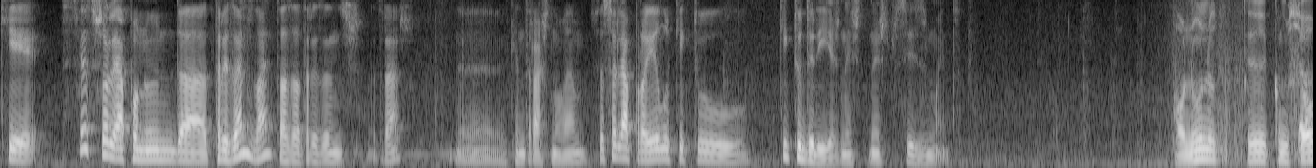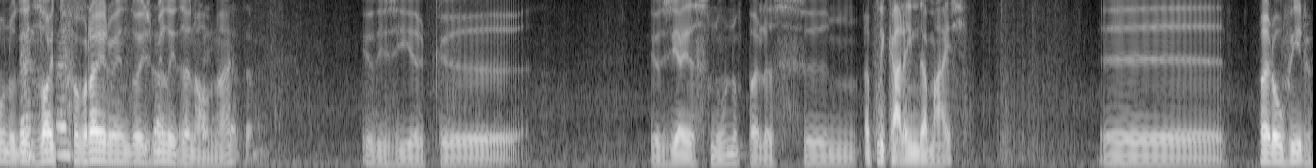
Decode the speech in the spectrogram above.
Que é, se tivesses de olhar para o Nuno há três anos, não é? Estás há três anos atrás, eh, que entraste no ramo, se tivesse olhar para ele, o que é que tu, o que é que tu dirias neste, neste preciso momento? Ao Nuno, que começou no dia Antes- 18 de fevereiro em 2019, Sim, não é? Exatamente. Eu dizia que. Eu dizia a esse Nuno para se aplicar ainda mais, eh, para ouvir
